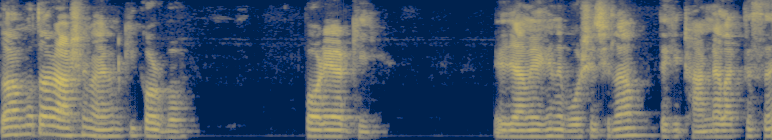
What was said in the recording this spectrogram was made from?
তো আম্মু তো আর আসে না, এখন কি করব? পরে আর কি। এই যে আমি এখানে বসেছিলাম, দেখি ঠান্ডা লাগতেছে।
